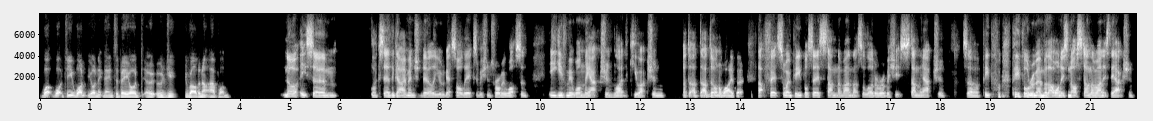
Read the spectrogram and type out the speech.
What what do you want your nickname to be, or, or would you rather not have one? No, it's um like I said, the guy I mentioned earlier who gets all the exhibitions, Robbie Watson. He gave me one the action, like the cue action. I, don't know why, but that fits. So when people say "Stan the man," that's a load of rubbish. It's "Stan the action." So people people remember that one. It's not "Stan the man," it's the action.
